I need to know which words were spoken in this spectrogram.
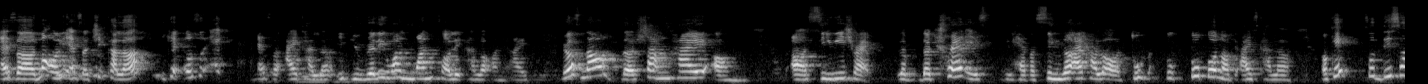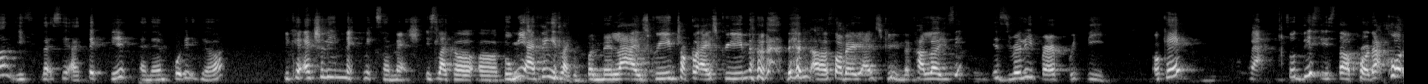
as a not only as a cheek color, you can also act as an eye color if you really want one solid color on your eyes. Because now the Shanghai um uh series, right? The, the trend is you have a single eye color or two, two, two tone of eyes color. Okay, so this one, if let's say I take it and then put it here, you can actually make, mix and match. It's like a, to me, I think it's like vanilla ice cream, chocolate ice cream, then uh, strawberry ice cream. The color, you see, it's really very pretty. Okay, yeah. So this is the product code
